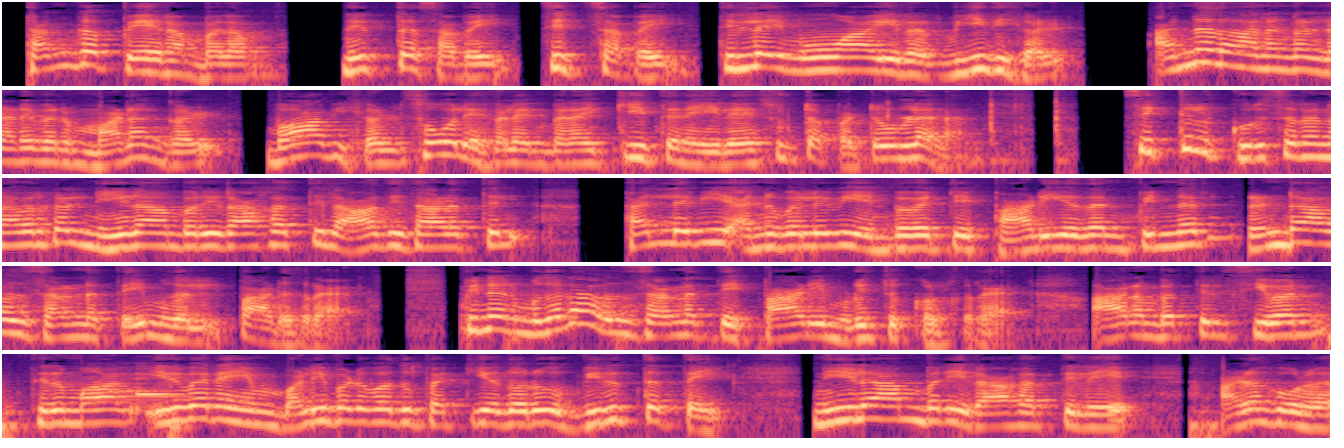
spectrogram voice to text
தங்க பேரம்பலம் நிறுத்த சபை சிற்சபை தில்லை மூவாயிரர் வீதிகள் அன்னதானங்கள் நடைபெறும் மடங்கள் வாவிகள் சோலைகள் என்பன கீர்த்தனையிலே சுட்டப்பட்டு உள்ளன. சிக்கில் குருசரன் அவர்கள் நீலாம்பரி ராகத்தில் ஆதிதாளத்தில் பல்லவி அனுபல்லவி என்பவற்றை பாடியதன் பின்னர் இரண்டாவது சரணத்தை முதலில் பாடுகிறார். பின்னர் முதலாவது சரணத்தை பாடி முடித்துக் கொள்கிறார். ஆரம்பத்தில் சிவன் திருமால் இருவரையும் வழிபடுவது பற்றியதொரு விருத்தத்தை நீலாம்பரி ராகத்திலே அழகுற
